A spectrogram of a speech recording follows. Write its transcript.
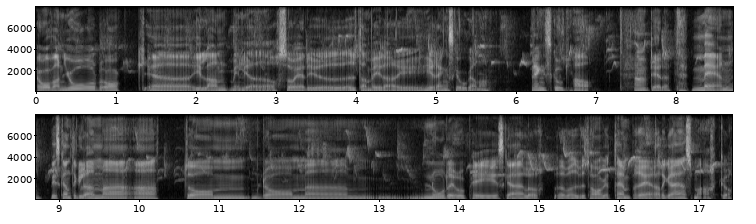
ovan jord och eh, i landmiljöer så är det ju utan vidare i, i regnskogarna. Regnskog. Ja, Ja. det är det. Men vi ska inte glömma att de, de eh, nordeuropeiska eller överhuvudtaget tempererade gräsmarker,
